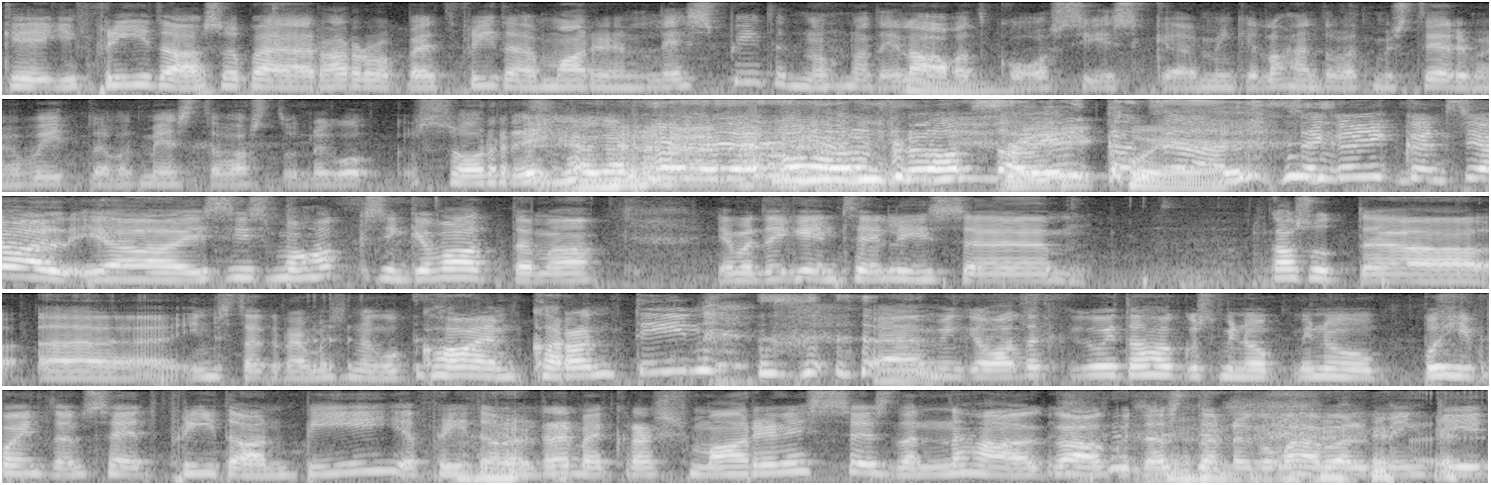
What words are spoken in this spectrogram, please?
keegi Frieda sõber arvab, et Frieda ja Marion on lesbid, et noh, nad elavad koos siiski ja mingi lahendavad müsteeriumi võitlevad meeste vastu nagu sorry, aga see kõik on seal. ja siis ma hakkasingi vaatama ja ma tegin sellise kasutaja äh, Instagramis nagu KM karantiin äh,. minge vaadake, kui taha, kus minu, minu põhipoint on see, et Frieda on bi ja Friedal on reme crush Marionisse ja seda on näha ka, kuidas ta nagu vahepeal mingi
